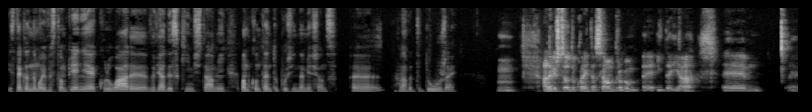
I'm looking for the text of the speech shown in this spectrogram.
jest nagrane moje wystąpienie, kuluary, wywiady z kimś tam i mam kontentu później na miesiąc, e, nawet dłużej. Mm. Ale wiesz co, dokładnie tą samą drogą e, idę ja. Em, e,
